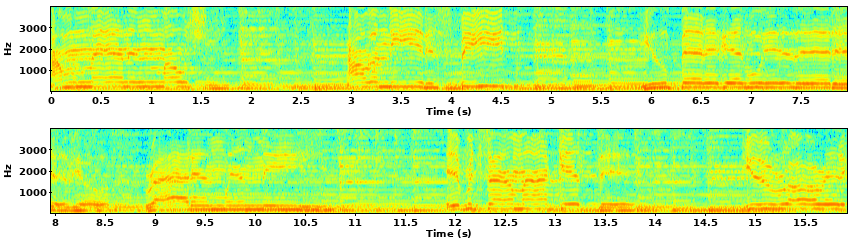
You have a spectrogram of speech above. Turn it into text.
I'm a man in motion. All I need is speed. You better get with it if you're riding with me. Every time I get there, you're already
